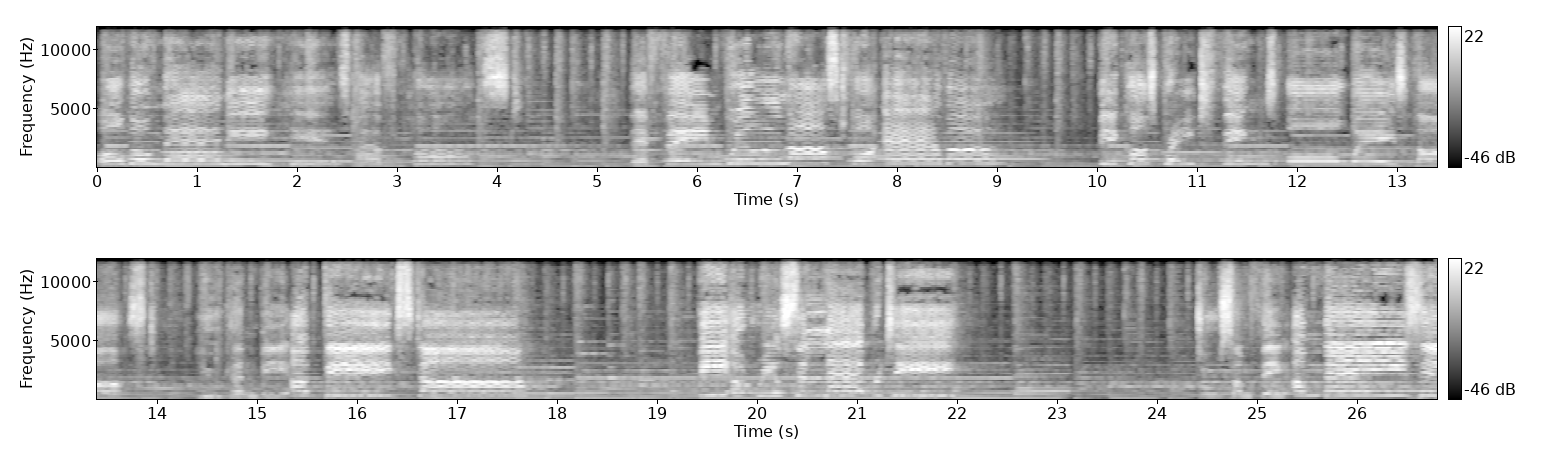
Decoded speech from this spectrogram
although many years Their fame will last forever because great things always last. You can be a big star, be a real celebrity, do something amazing,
